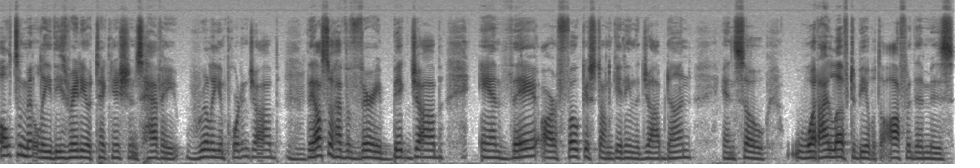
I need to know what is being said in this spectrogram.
ultimately, these radio technicians have a really important job. They also have a very big job, and they are focused on getting the job done. And so, what I love to be able to offer them is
